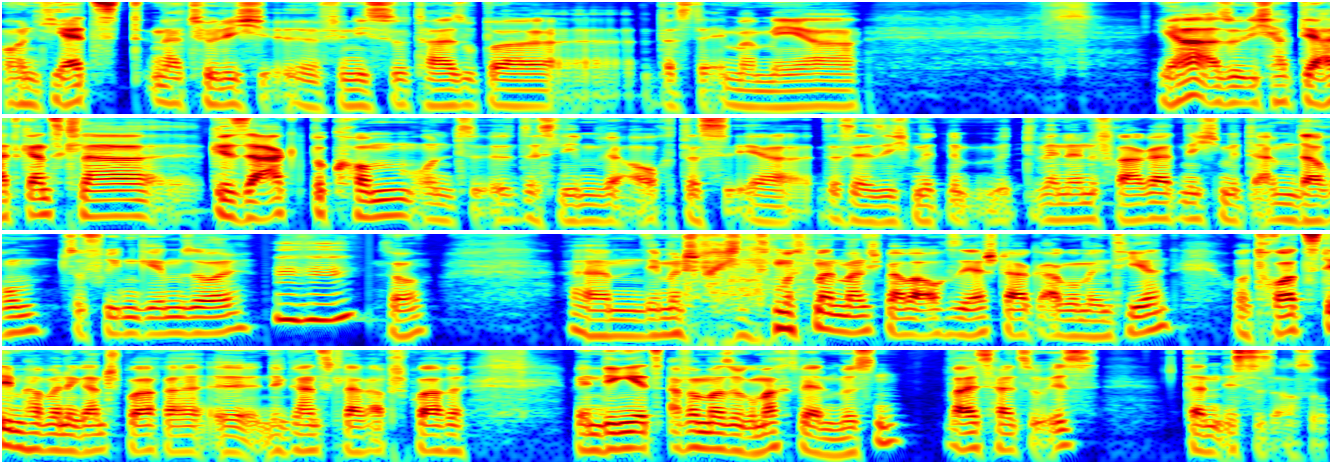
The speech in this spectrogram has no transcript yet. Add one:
Und jetzt natürlich äh, finde ich es total super, äh, dass der immer mehr ja, also ich hab, der hat ganz klar gesagt bekommen und äh, das leben wir auch, dass er, dass er sich mit, mit, wenn er eine Frage hat, nicht mit einem Darum zufrieden geben soll. Mhm. So. Ähm, dementsprechend muss man manchmal aber auch sehr stark argumentieren. Und trotzdem haben wir eine ganz, Sprache, äh, eine ganz klare Absprache. Wenn Dinge jetzt einfach mal so gemacht werden müssen, weil es halt so ist, dann ist es auch so.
